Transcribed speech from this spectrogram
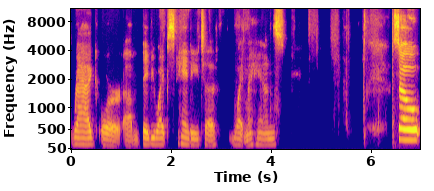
rag or um, baby wipes handy to wipe my hands. So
